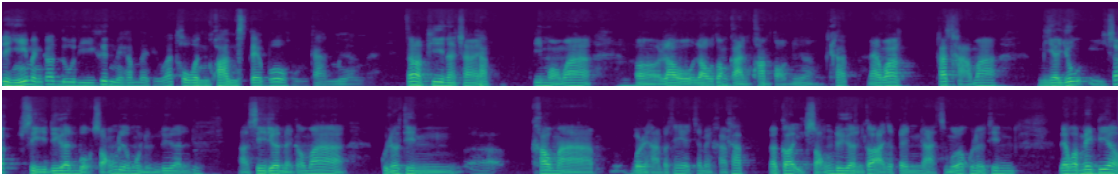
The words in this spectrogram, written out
อย่างนี้มันก็ดูดีขึ้นไหมครับ หมายถึงว่าโทนความ stable ของการเมืองนะสำหรับพี่นะใช่ครับพี่มองว่าเออเราเราต้องการความต่อเนื่องครับนะว่าถ้าถามว่ามีอายุอีกสักสี่เดือนบวกสองเดือนบวกหนึ่งเดือนอืมอ่าสี่เดือนเหมือนกับว่า คุณอนุทินเอ่อเข้ามาบริหารประเทศใช่ไหมครับครับ แล้วก็อีกสองเดือนก็อาจจะเป็นอะสมมุติว่าคุณอนุทินเรียกว่าไม่เบี้ยว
